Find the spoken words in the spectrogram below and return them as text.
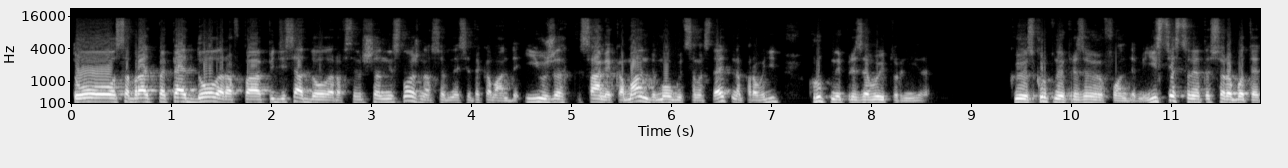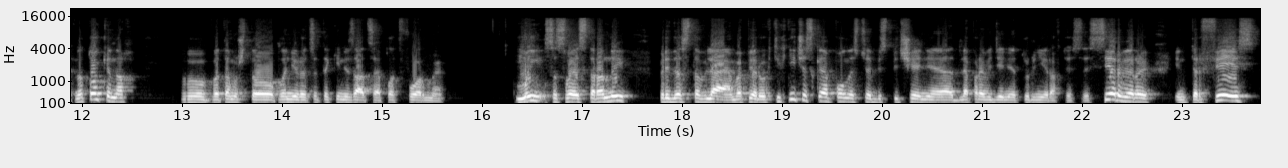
то собрать по 5 долларов, по 50 долларов совершенно несложно, особенно если это команда. И уже сами команды могут самостоятельно проводить крупные призовые турниры с крупными призовыми фондами. Естественно, это все работает на токенах, э, потому что планируется токенизация платформы. Мы со своей стороны предоставляем, во-первых, техническое полностью обеспечение для проведения турниров, то есть серверы, интерфейс,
